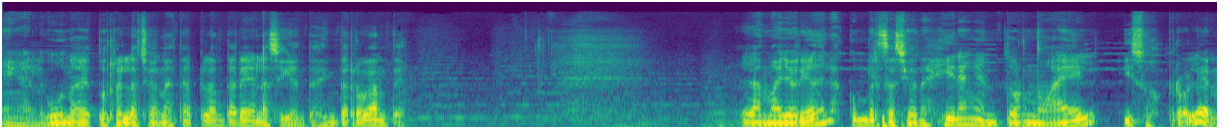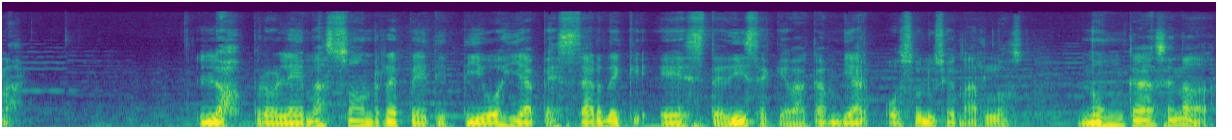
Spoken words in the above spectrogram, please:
en alguna de tus relaciones te plantaré las siguientes interrogantes. La mayoría de las conversaciones giran en torno a él y sus problemas. Los problemas son repetitivos y a pesar de que éste dice que va a cambiar o solucionarlos, nunca hace nada.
